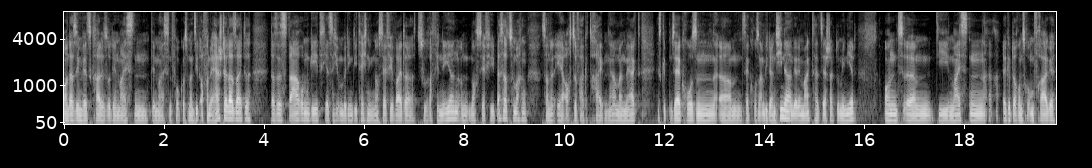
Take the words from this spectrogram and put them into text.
Und da sehen wir jetzt gerade so den meisten, den meisten Fokus. Man sieht auch von der Herstellerseite, dass es darum geht, jetzt nicht unbedingt die Technik noch sehr viel weiter zu raffinieren und noch sehr viel besser zu machen, sondern eher auch zu vertreiben. Ja, man merkt, es gibt einen sehr großen, ähm, sehr großen Anbieter in China, der den Markt halt sehr stark dominiert. Und ähm, die meisten, ergibt auch unsere Umfrage,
